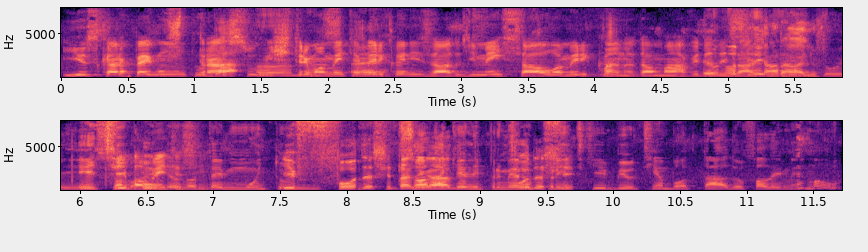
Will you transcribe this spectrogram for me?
e os caras pegam um Estuda traço anos, extremamente é. americanizado de mensal americana, da Marvel e da Eu DC. notei caralho. muito isso. E, tipo, eu assim. notei muito E isso. foda-se, tá Só ligado? naquele primeiro print que Bill tinha botado, eu falei, meu irmão,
